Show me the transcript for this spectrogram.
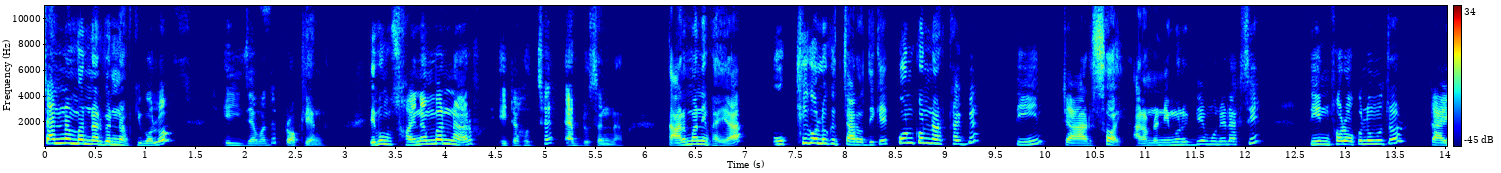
চার নম্বর নার্ভের নাম কি বলো? এই যে আমাদের প্রক্লিয়ার নার্ভ এবং ছয় নম্বর নার্ভ এটা হচ্ছে অ্যাবডোসেন নার্ভ তার মানে ভাইয়া অক্ষিগোলকের চারদিকে কোন কোন নার্ভ থাকবে? তিন, চার, ছয়। আর আমরা নিমোনিক দিয়ে মনে রাখছি, তিন ফর অকুলোমোটর টাই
